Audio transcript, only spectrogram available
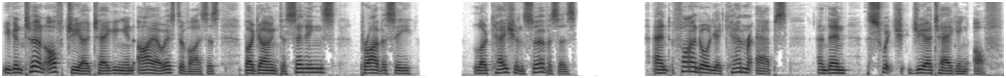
You can turn off geotagging in iOS devices by going to Settings, Privacy, Location Services, and find all your camera apps and then switch geotagging off.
